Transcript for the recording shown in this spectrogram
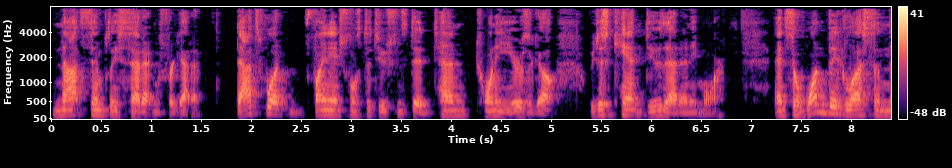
not simply set it and forget it. That's what financial institutions did 10, 20 years ago. We just can't do that anymore. And so, one big lesson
